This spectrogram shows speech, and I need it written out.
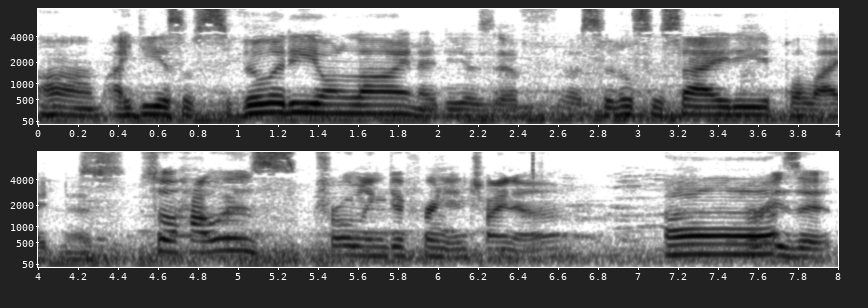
um, ideas of civility online, ideas of uh, civil society, politeness. So, how is trolling different in China? Uh, or is it?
